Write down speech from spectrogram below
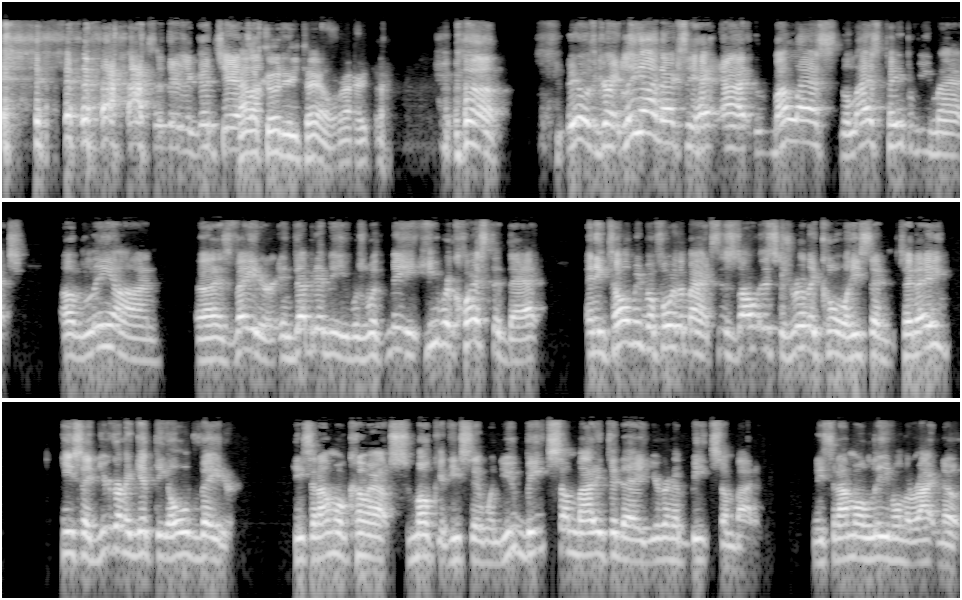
I said, There's a good chance. How could he tell, right? it was great. Leon actually had uh, my last the last pay per view match of Leon uh, as Vader in WWE was with me. He requested that, and he told me before the match, "This is all. This is really cool." He said, "Today," he said, "You're going to get the old Vader." He said, "I'm going to come out smoking." He said, "When you beat somebody today, you're going to beat somebody." And he said, "I'm going to leave on the right note,"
